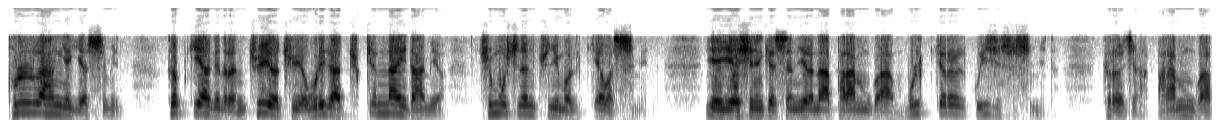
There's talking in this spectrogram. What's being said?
불가항력이었습니다. 급기야 그들은 주여 주여 우리가 죽겠나이다 하며 주무시는 주님을 깨웠습니다. 예, 예수님께서는 일어나 바람과 물결을 꾸짖으셨습니다. 그러자 바람과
